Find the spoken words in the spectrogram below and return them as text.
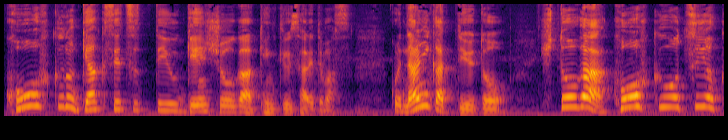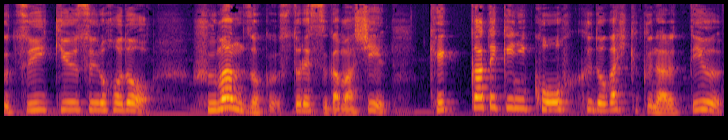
幸福の逆説っていう現象が研究されてます。これ何かっていうと人が幸福を強く追求するほど不満足ストレスが増し結果的に幸福度が低くなるっていう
